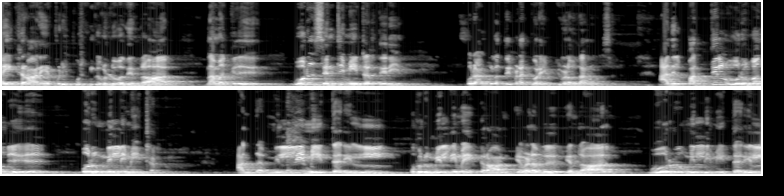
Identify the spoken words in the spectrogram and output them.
மைக்ரானை எப்படி புரிந்து கொள்வது என்றால் நமக்கு ஒரு சென்டிமீட்டர் தெரியும். ஒரு அங்குலத்தை விட குறையும் இவ்வளவுதான் ஒரு சென்டிமீட்டர். அதில் பத்தில் ஒரு பங்கு ஒரு மில்லி மீட்டர் அந்த மில்லி மீட்டரில் ஒரு மில்லி மைக்ரான் எவ்வளவு என்றால் ஒரு மில்லி மீட்டரில்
